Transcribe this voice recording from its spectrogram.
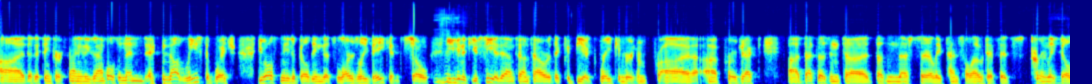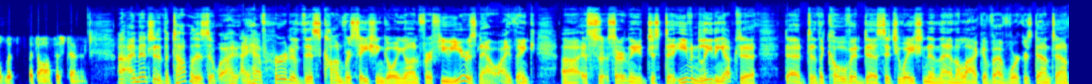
uh, that I think are shining examples, and then not least of which, you also need a building that's largely vacant. So mm-hmm. even if you see a downtown tower that could be a great conversion uh, uh, project, that doesn't doesn't necessarily pencil out if it's currently filled with, with office tenants. Uh, I mentioned at the top of this that I, I, have heard of this conversation going on for a few years now. I think uh, certainly just uh, even leading up to to, to the COVID uh, situation and the, and the lack of, of workers downtown.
